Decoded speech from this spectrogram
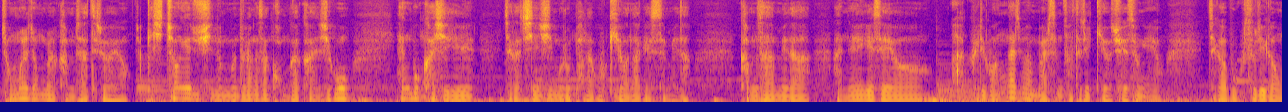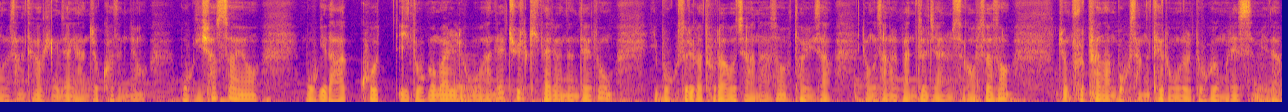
정말 정말 감사드려요. 이렇게 시청해 주시는 분들 항상 건강하시고 행복하시길 제가 진심으로 바라고 기원하겠습니다. 감사합니다. 안녕히 계세요. 아 그리고 한 가지만 말씀 더 드릴게요. 죄송해요. 제가 목소리가 오늘 상태가 굉장히 안 좋거든요. 목이 쉬었어요. 목이 나고 이 녹음하려고 한 일주일 기다렸는데도 이 목소리가 돌아오지 않아서 더 이상 영상을 만들지 않을 수가 없어서 좀 불편한 목 상태로 오늘 녹음을 했습니다.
